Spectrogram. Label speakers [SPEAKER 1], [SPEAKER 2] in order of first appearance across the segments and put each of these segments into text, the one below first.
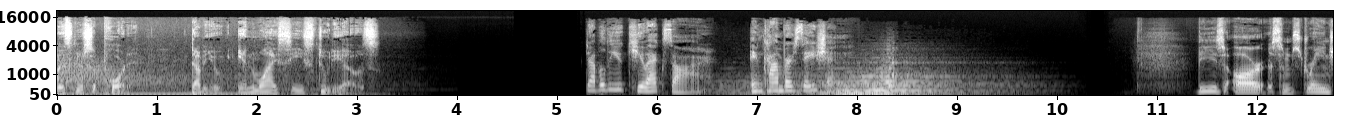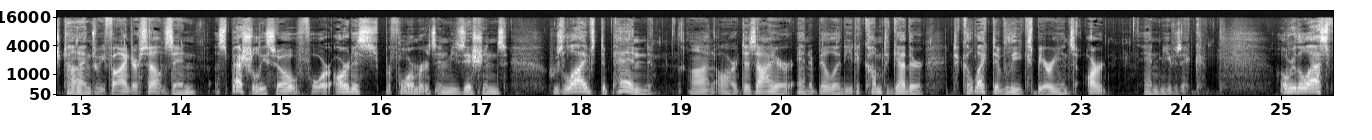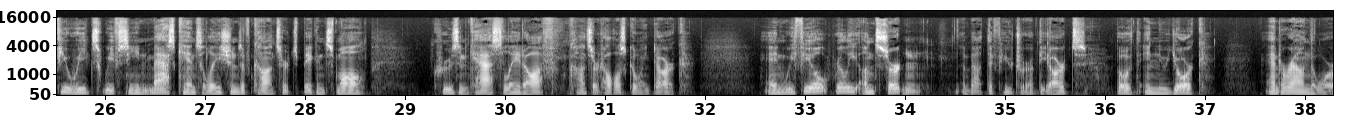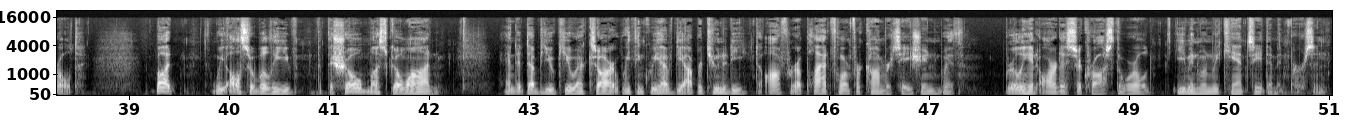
[SPEAKER 1] Listener supported. WNYC Studios.
[SPEAKER 2] WQXR in conversation.
[SPEAKER 3] These are some strange times we find ourselves in, especially so for artists, performers, and musicians whose lives depend on our desire and ability to come together to collectively experience art and music. Over the last few weeks, we've seen mass cancellations of concerts, big and small, crews and casts laid off, concert halls going dark, and we feel really uncertain about the future of the arts, both in New York and around the world. But we also believe that the show must go on. And at WQXR, we think we have the opportunity to offer a platform for conversation with brilliant artists across the world, even when we can't see them in person.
